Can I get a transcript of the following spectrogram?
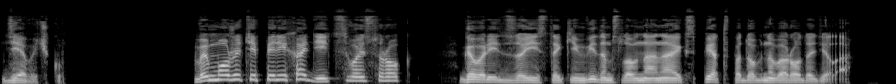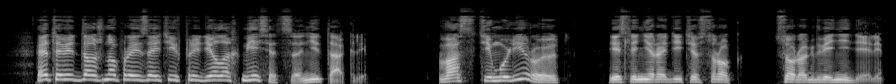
девочку. «Вы можете переходить свой срок», — говорит Зои с таким видом, словно она эксперт в подобного рода делах. «Это ведь должно произойти в пределах месяца, не так ли?» Вас стимулируют, если не родите в срок 42 недели.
